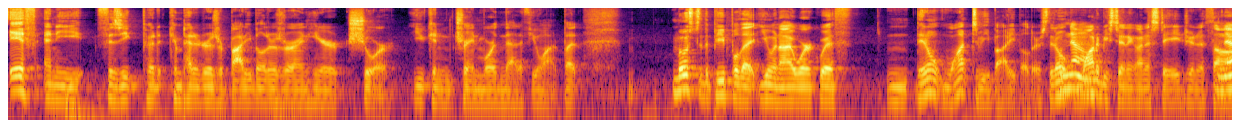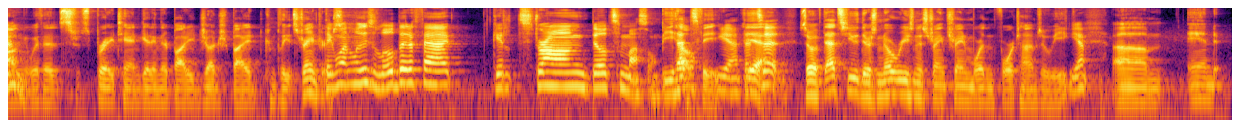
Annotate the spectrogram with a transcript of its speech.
if any physique competitors or bodybuilders are in here, sure you can train more than that if you want. But most of the people that you and I work with they don't want to be bodybuilders. They don't no. want to be standing on a stage in a thong no. with a spray tan, getting their body judged by complete strangers. They want to lose a little bit of fat, get strong, build some muscle. Be healthy. yeah, that's yeah. it. So if that's you, there's no reason to strength train more than four times a week. Yep. Um, and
